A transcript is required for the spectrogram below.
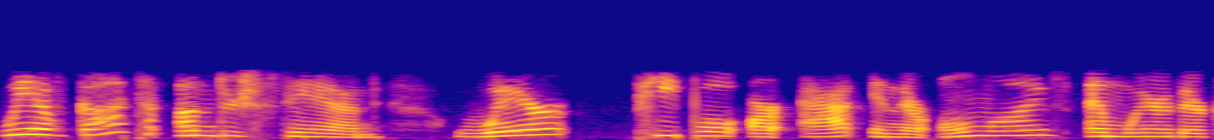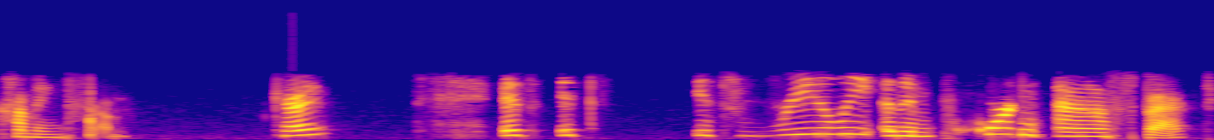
We have got to understand where people are at in their own lives and where they're coming from. Okay? It's it's it's really an important aspect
